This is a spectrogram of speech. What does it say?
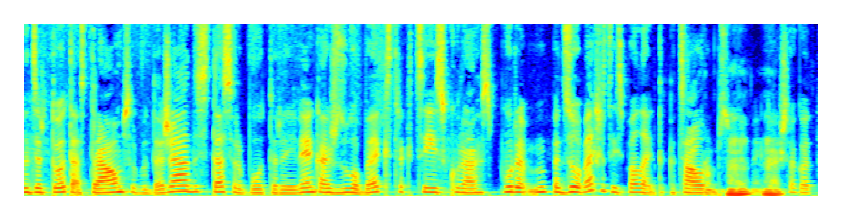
Līdz ar to tās traumas var būt dažādas. Tas var būt arī vienkārši zobu ekstrakcijas, kurās kura, nu, pēc zobu ekstrakcijas paliek caurums. Mm -hmm. sakot,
